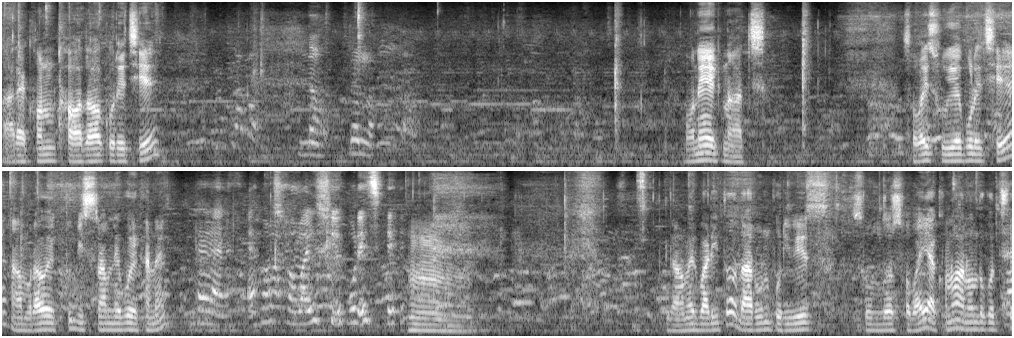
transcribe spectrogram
আর এখন খাওয়া দাওয়া করেছে। অনেক নাচ। সবাই শুয়ে পড়েছে আমরাও একটু বিশ্রাম নেব এখানে। হ্যাঁ এখন সবাই শুয়ে পড়েছে। হুম। গ্রামের বাড়ি তো দারুণ পরিবেশ সুন্দর সবাই এখনও আনন্দ করছে।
